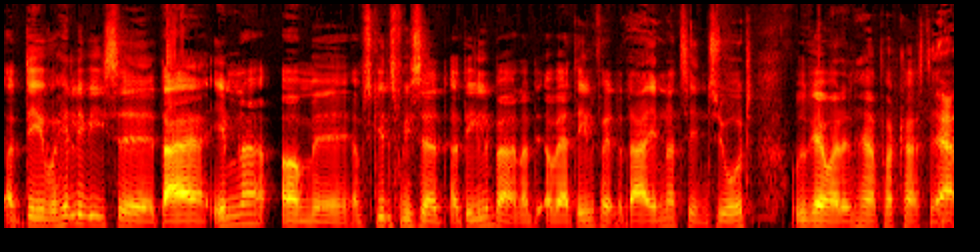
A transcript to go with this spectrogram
og det er jo heldigvis, øh, der er emner om, øh, om skilsmisse og, delebørn og, og være deleforældre. Der er emner til en 7-8 udgave af den her podcast. Ja,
